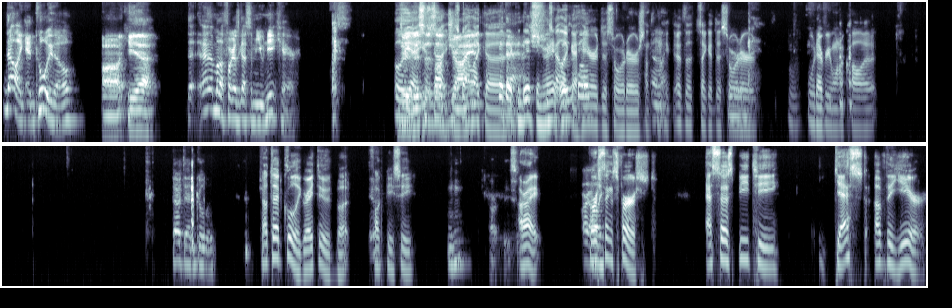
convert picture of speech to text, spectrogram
Not like Ed Cooley though. Uh, yeah. That, that motherfucker's got some unique hair. Oh Dude, yeah, this he's is got, a he's got giant like a that patch. condition, he's right? got What like a called? hair disorder or something Yeah. like that. That's like a disorder, whatever you want to call it. Shout out to Ed Cooley. Shout out to Ed Cooley, great dude, but Yeah. fuck PC. RBC. Mm-hmm. All right. All right, First Ollie. things first. SSBT guest of the year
